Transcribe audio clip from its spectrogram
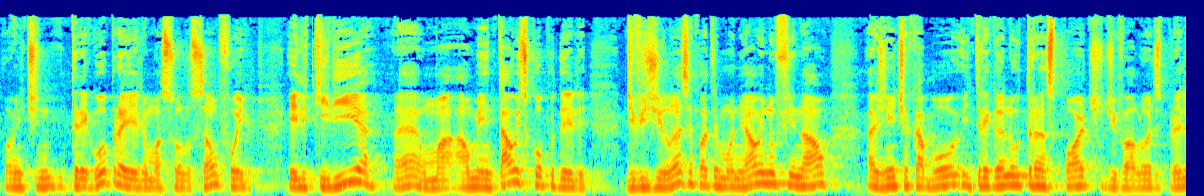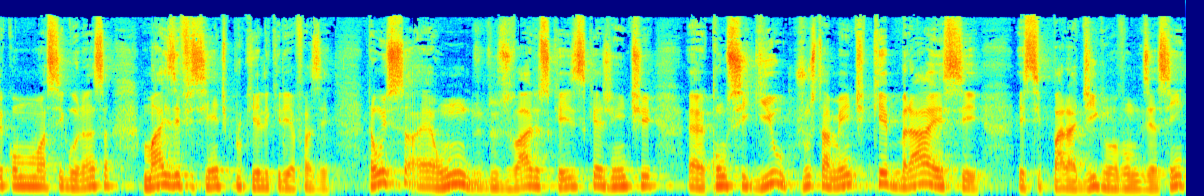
Então, a gente entregou para ele uma solução, foi ele queria né, uma, aumentar o escopo dele de vigilância patrimonial e no final a gente acabou entregando o transporte de valores para ele como uma segurança mais eficiente para o que ele queria fazer. Então isso é um dos vários cases que a gente é, conseguiu justamente quebrar esse esse paradigma, vamos dizer assim,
